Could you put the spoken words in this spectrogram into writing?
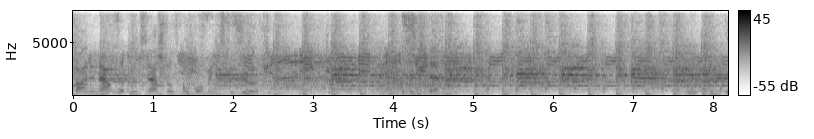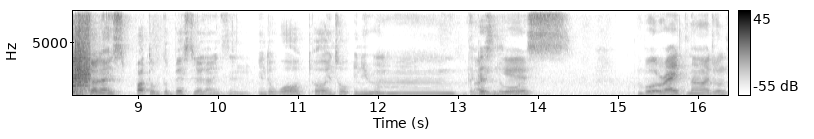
finding out what international football means to Europe. I Turkish Airlines is part of the best airlines in, in the world or in, in Europe. Mm, I guess in the world. But right now, I don't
